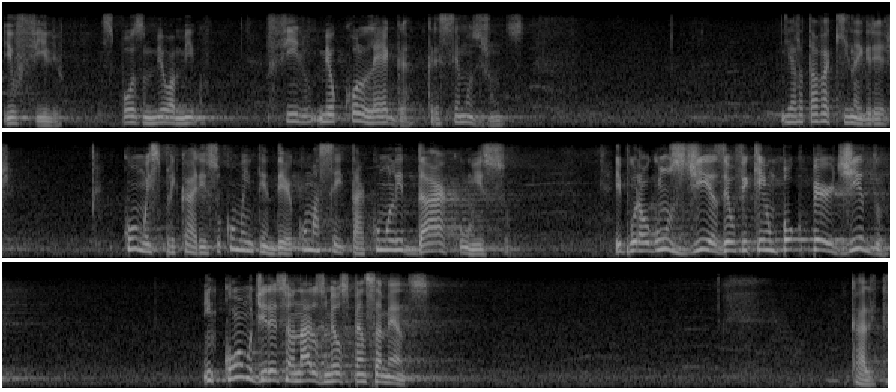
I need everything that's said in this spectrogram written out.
e o filho. Esposo, meu amigo, filho, meu colega, crescemos juntos. E ela estava aqui na igreja. Como explicar isso? Como entender? Como aceitar? Como lidar com isso? E por alguns dias eu fiquei um pouco perdido em como direcionar os meus pensamentos. Cálita,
